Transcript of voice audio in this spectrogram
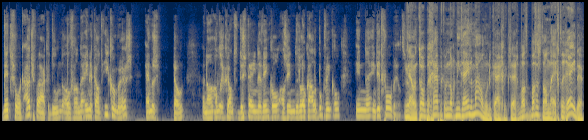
dit soort uitspraken doen over aan de ene kant e-commerce, Amazon, en aan de andere kant de stenen winkel, als in de lokale boekwinkel, in, uh, in dit voorbeeld. Ja, maar toch begrijp ik hem nog niet helemaal, moet ik eigenlijk zeggen. Wat, wat is dan de echte reden?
